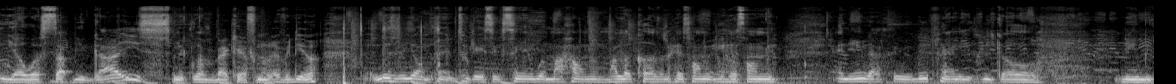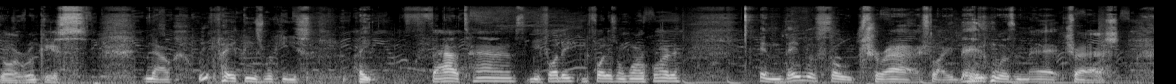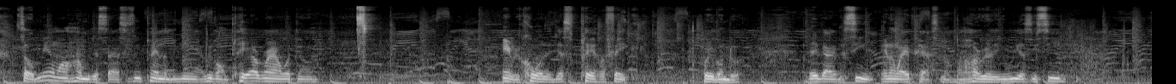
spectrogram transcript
Yo, what's up, you guys? Nick back here for another video. In this video, I'm playing 2K16 with my homie, my little cousin, his homie, and his homie. And you guys see we playing these week old, these week old rookies. Now, we played these rookies like five times before they before this one was recorded, And they were so trash, like they was mad trash. So me and my homie decided since we playing the beginning, we're gonna play around with them and record it, just play for fake. What we gonna do? They can see ain't nobody passing the ball really. We just you see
